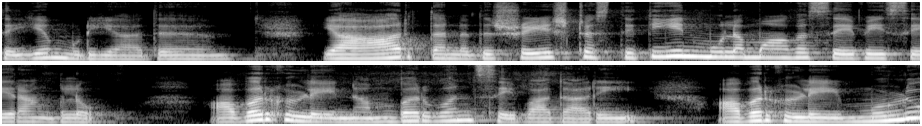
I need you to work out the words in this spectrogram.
செய்ய முடியாது. யார் தனது சிரேஷ்ட ஸ்திதியின் மூலமாக சேவை செய்கிறாங்களோ அவர்களே நம்பர் ஒன் சேவாதாரி. அவர்களே முழு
